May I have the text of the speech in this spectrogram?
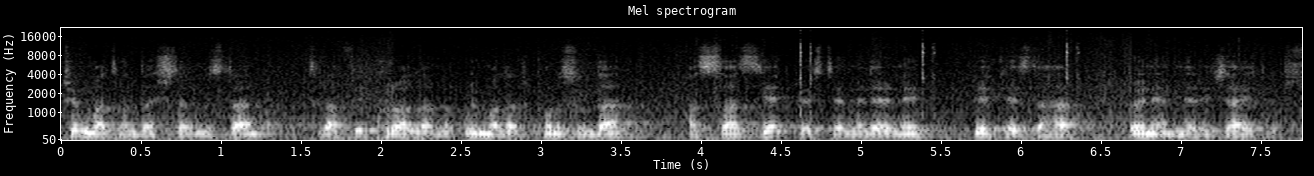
tüm vatandaşlarımızdan trafik kurallarına uymaları konusunda hassasiyet göstermelerini bir kez daha önemli rica ediyoruz.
